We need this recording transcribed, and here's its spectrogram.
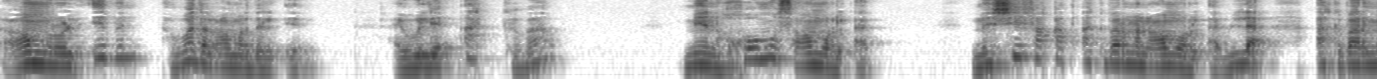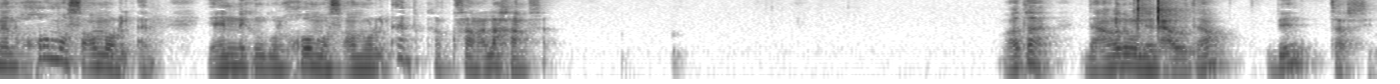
عمر الإبن هو هذا العمر ديال الإبن. غيولي أكبر من خمس عمر الأب. ماشي فقط أكبر من عمر الأب لا. أكبر من خمس عمر الأب. يعني ملي كنقول خمس عمر الأب كنقسم على خمسة. واضح؟ إذا غادي نولي نعاودها بالترتيب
